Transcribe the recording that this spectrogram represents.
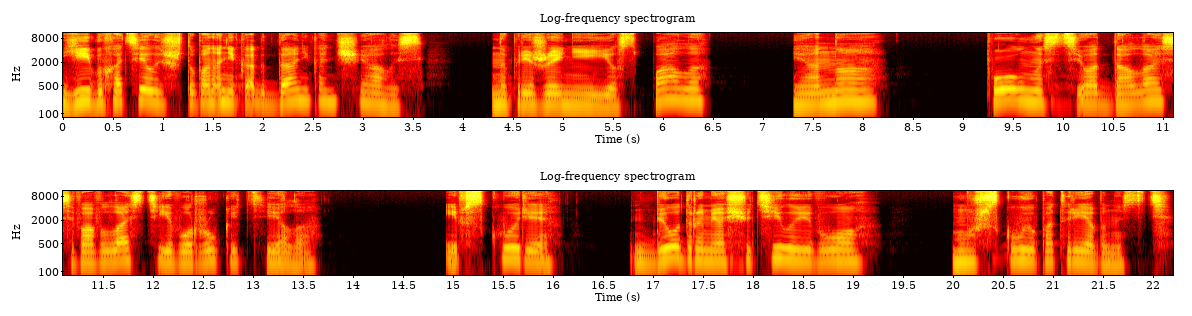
Ей бы хотелось, чтобы она никогда не кончалась. Напряжение ее спало, и она полностью отдалась во власть его рук и тела. И вскоре бедрами ощутила его мужскую потребность.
